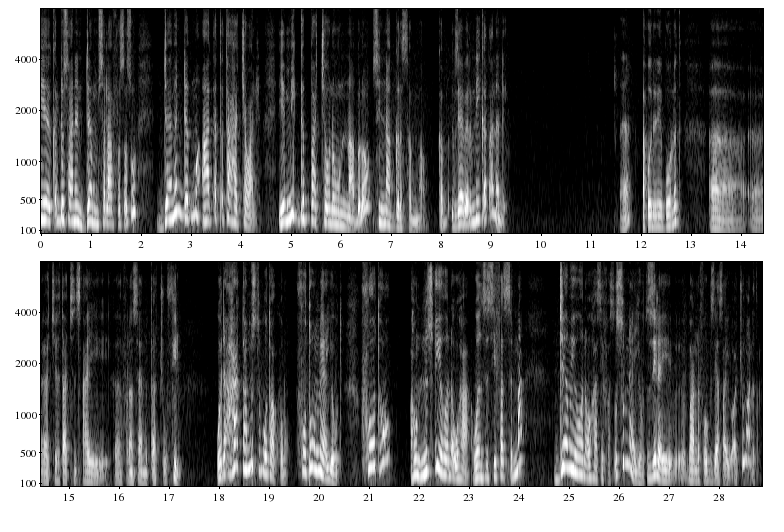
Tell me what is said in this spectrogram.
የቅዱሳንን ደም ስላፈሰሱ ደምን ደግሞ አጠጥታቸዋል የሚገባቸው ነውና ብሎ ሲናገር ሰማው። እግዚአብሔር እንዲህ ይቀጣል እንዴ? አሁን እኔ በእውነት ያቺ እህታችን ፀሐይ ከፈረንሳይ ያመጣችው ፊልም ወደ አራት አምስት ቦታ እኮ ነው ፎቶውን ነው ያየሁት። ፎቶ አሁን ንጹህ የሆነ ውሃ ወንዝ ሲፈስና ደም የሆነ ውሃ ሲፈስ እሱን ነው ያየሁት። እዚህ ላይ ባለፈው ጊዜ ያሳየኋችሁ ማለት ነው።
